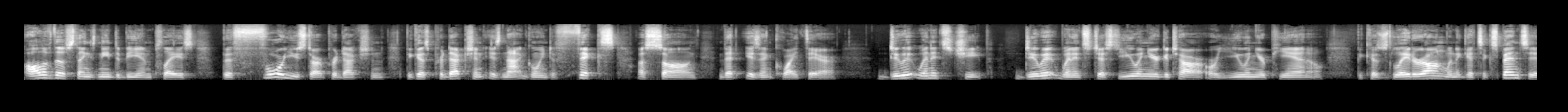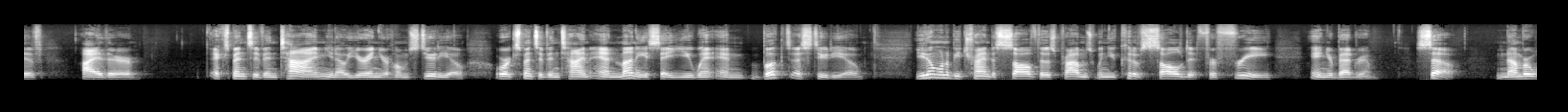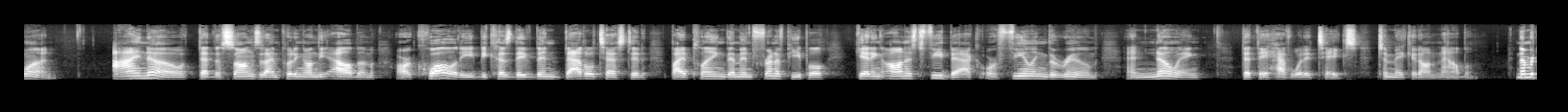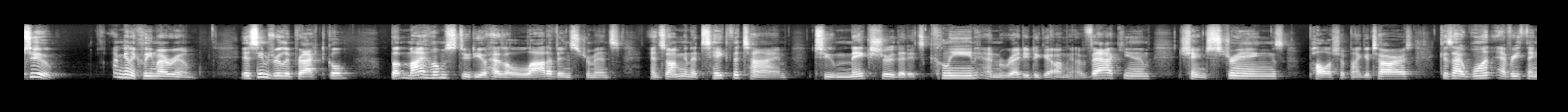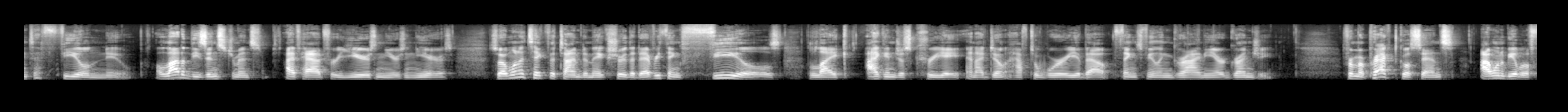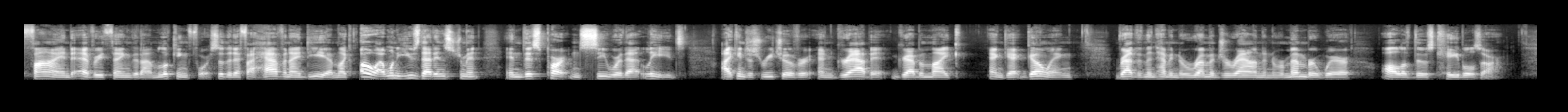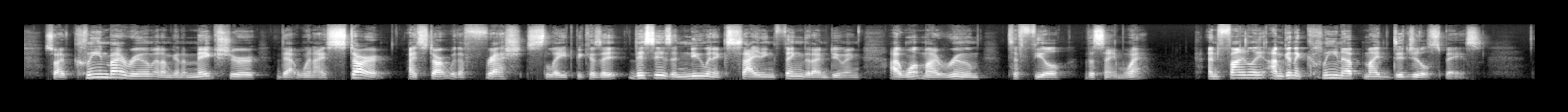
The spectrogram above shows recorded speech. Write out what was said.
all of those things need to be in place before you start production because production is not going to fix a song that isn't quite there. Do it when it's cheap. Do it when it's just you and your guitar or you and your piano because later on, when it gets expensive, either expensive in time, you know, you're in your home studio, or expensive in time and money, say you went and booked a studio, you don't want to be trying to solve those problems when you could have solved it for free in your bedroom. So, Number one, I know that the songs that I'm putting on the album are quality because they've been battle tested by playing them in front of people, getting honest feedback, or feeling the room and knowing that they have what it takes to make it on an album. Number two, I'm going to clean my room. It seems really practical, but my home studio has a lot of instruments, and so I'm going to take the time to make sure that it's clean and ready to go. I'm going to vacuum, change strings, polish up my guitars, because I want everything to feel new. A lot of these instruments I've had for years and years and years. So I want to take the time to make sure that everything feels like I can just create and I don't have to worry about things feeling grimy or grungy. From a practical sense, I want to be able to find everything that I'm looking for so that if I have an idea, I'm like, oh, I want to use that instrument in this part and see where that leads. I can just reach over and grab it, grab a mic, and get going rather than having to rummage around and remember where all of those cables are. So I've cleaned my room and I'm going to make sure that when I start, I start with a fresh slate because it, this is a new and exciting thing that I'm doing. I want my room to feel the same way. And finally, I'm going to clean up my digital space.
